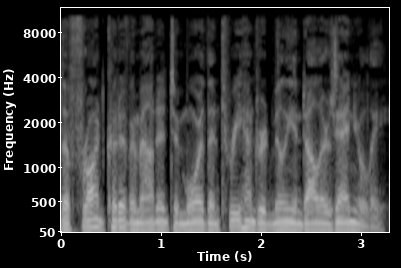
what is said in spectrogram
the fraud could have amounted to more than $300 million annually.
